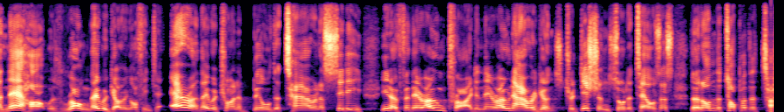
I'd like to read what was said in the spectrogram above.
and their heart was wrong. They were going off into error. They were trying to build a tower and a city, you know, for their own pride and their own arrogance. Tradition sort of tells us that on the top of the, t-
